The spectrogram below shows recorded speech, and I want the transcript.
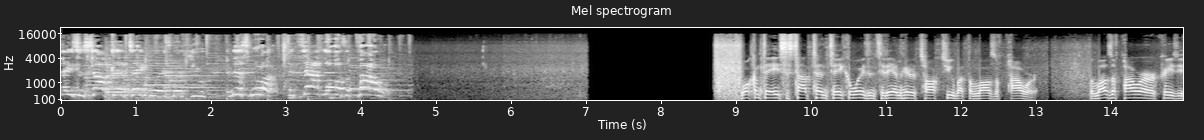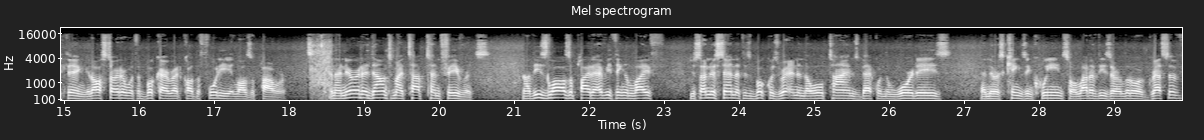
Ace's top 10 takeaways with you in this war, the 10 laws of power. Welcome to ACE's Top 10 Takeaways, and today I'm here to talk to you about the laws of power. The laws of power are a crazy thing. It all started with a book I read called The 48 Laws of Power, and I narrowed it down to my top 10 favorites. Now, these laws apply to everything in life. Just understand that this book was written in the old times, back when the war days, and there was kings and queens, so a lot of these are a little aggressive.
